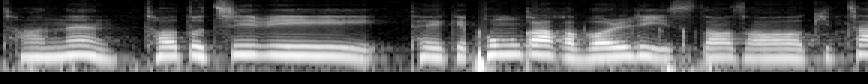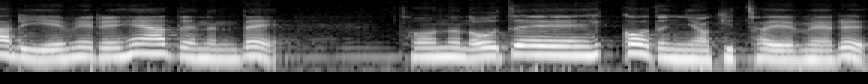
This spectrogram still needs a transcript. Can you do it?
저는 저도 집이 되게 본가가 멀리 있어서 기차를 예매를 해야 되는데 저는 어제 했거든요 기차 예매를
